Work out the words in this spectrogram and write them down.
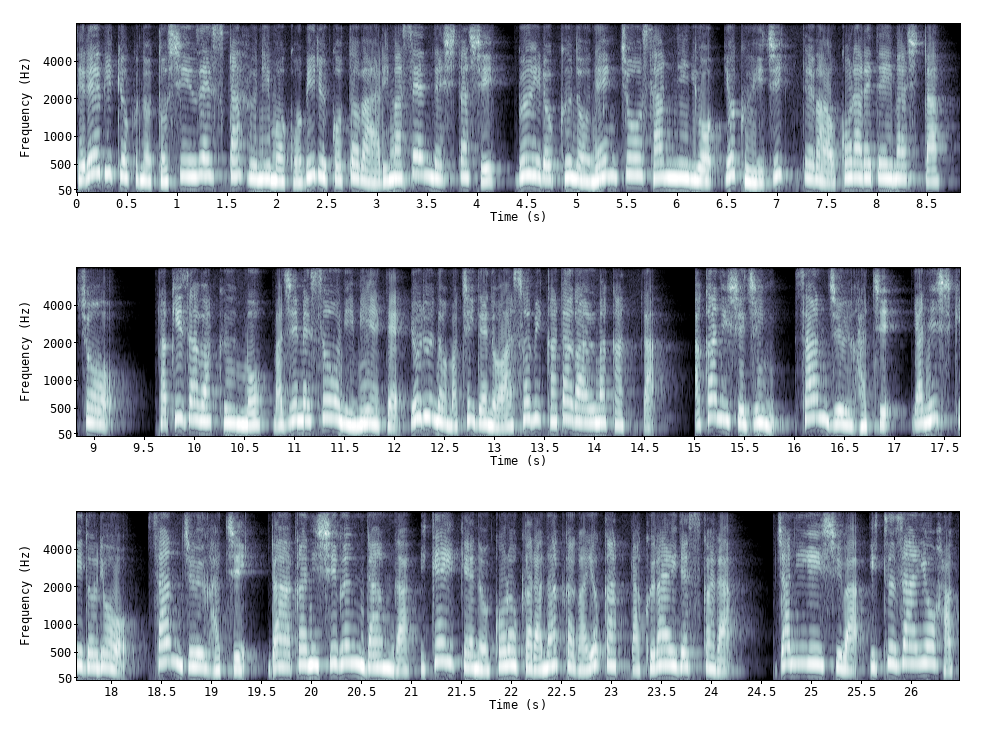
テレビ局の年上スタッフにもこびることはありませんでしたし、V6 の年長3人をよくいじっては怒られていました。ー。滝沢くんも真面目そうに見えて夜の街での遊び方がうまかった。赤西仁38、矢錦土亮38、ら赤西軍団がイケイケの頃から仲が良かったくらいですから。ジャニー氏は逸材を発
